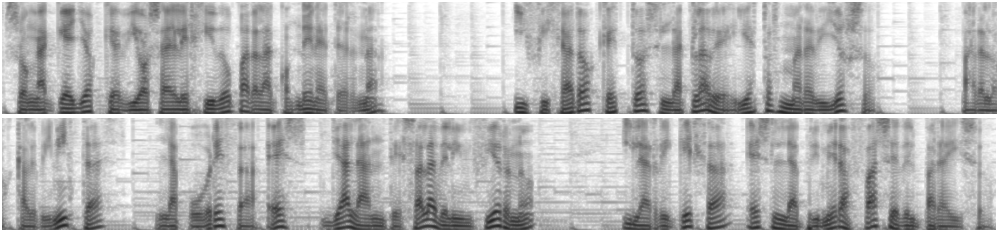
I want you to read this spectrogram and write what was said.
son aquellos que Dios ha elegido para la condena eterna. Y fijaros que esto es la clave y esto es maravilloso. Para los calvinistas, la pobreza es ya la antesala del infierno y la riqueza es la primera fase del paraíso.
